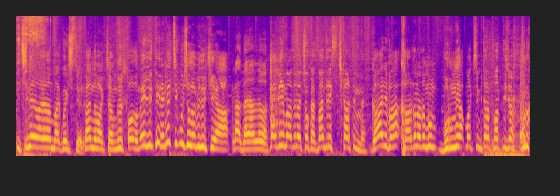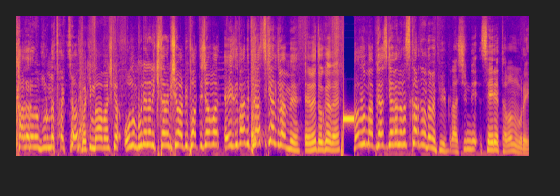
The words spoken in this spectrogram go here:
İçinde ne var hemen bakmak istiyorum. Ben de bakacağım dur. Oğlum 50 TL ne çıkmış olabilir ki ya? Kral ben anlamam. Ben benim malzemem çok az. Ben direkt çıkartayım mı? Galiba kardan adamın burnunu yapmak için bir tane patlayacağım. Bunu kardan adamın burnuna takacağım. Bakayım daha başka. Oğlum bu ne lan? iki tane bir şey var. Bir patlıcan var. Eldiven de plastik eldiven mi? Evet o kadar. Lan oğlum ben plastik eldivenle nasıl kardan adam yapayım? Kral şimdi seyret tamam mı burayı?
